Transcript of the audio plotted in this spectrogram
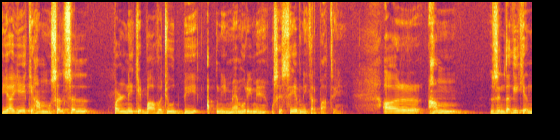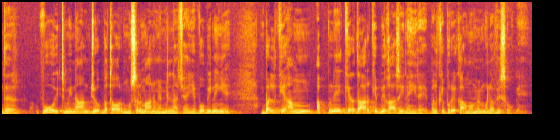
یا یہ کہ ہم مسلسل پڑھنے کے باوجود بھی اپنی میموری میں اسے سیو نہیں کر پاتے ہیں۔ اور ہم زندگی کے اندر وہ اطمینان جو بطور مسلمان ہمیں ملنا چاہیے، وہ بھی نہیں ہے۔ بلکہ ہم اپنے کردار کے بھی غازی نہیں رہے، بلکہ برے کاموں میں ملوث ہو گئے ہیں۔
